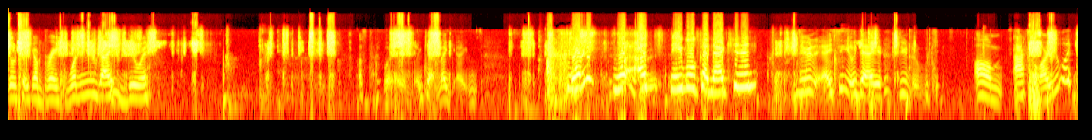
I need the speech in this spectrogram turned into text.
go take a break. What are you guys doing? Wait, I can't make. What is what unstable connection? Dude, I see you. Yeah, dude. Um, Axel, are you like,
